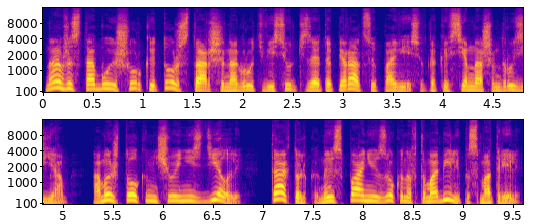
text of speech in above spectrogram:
Нам же с тобой и Шуркой тоже старший на грудь висюльки за эту операцию повесят, как и всем нашим друзьям. А мы же толком ничего и не сделали. Так только, на Испанию из окон автомобилей посмотрели.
